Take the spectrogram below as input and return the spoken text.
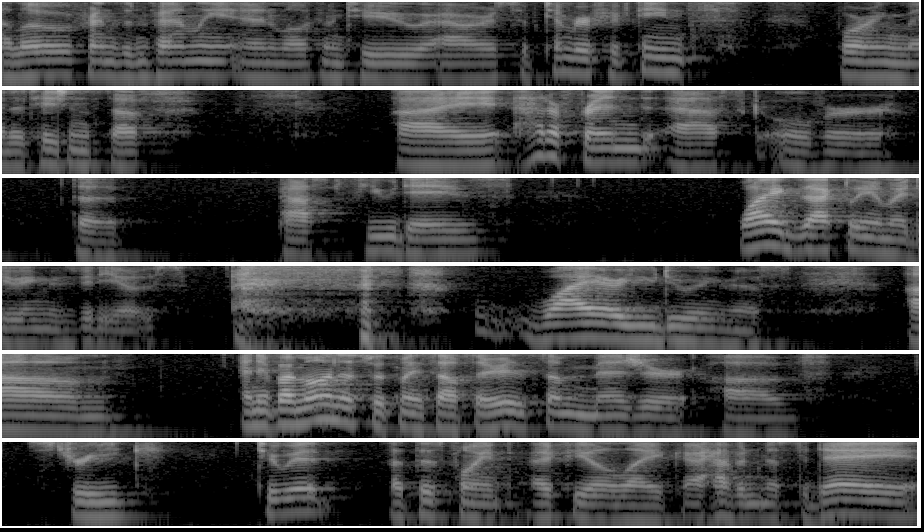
Hello, friends and family, and welcome to our September 15th boring meditation stuff. I had a friend ask over the past few days why exactly am I doing these videos? why are you doing this? Um, and if I'm honest with myself, there is some measure of streak to it. At this point, I feel like I haven't missed a day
